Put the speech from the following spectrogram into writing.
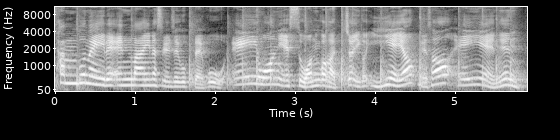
3분의 1의 N-1제곱 되고 A1이 S1과 같죠? 이거 2예요. 그래서 AN은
